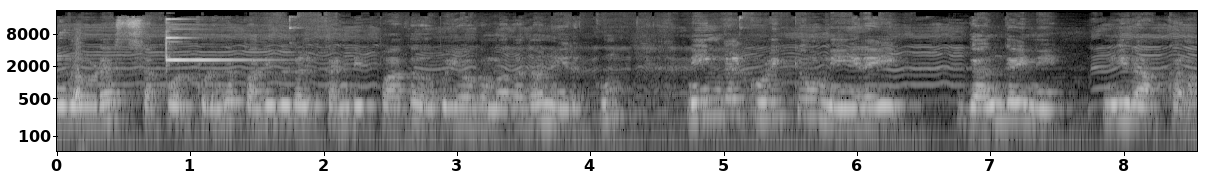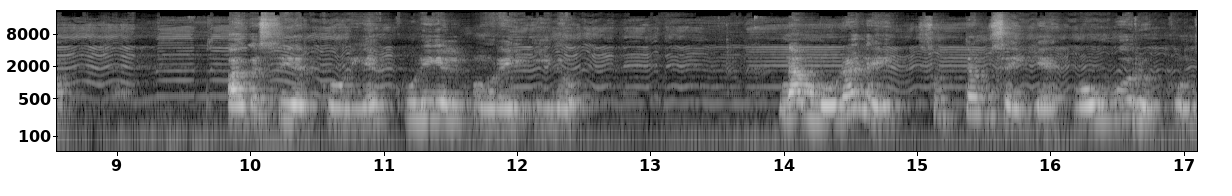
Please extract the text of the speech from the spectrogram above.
உங்களோட சப்போர்ட் கொடுங்க. பதிவுகள் கண்டிப்பாக உபயோகமாக தான் இருக்கும். நீங்கள் குளிக்கும் நீரை கங்கை நீ நீராக்கலாம். அகசியர் கூறிய குளியல் முறை இதோ. நம் உடலை சுத்தம் செய்ய ஒவ்வொருக்கும்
